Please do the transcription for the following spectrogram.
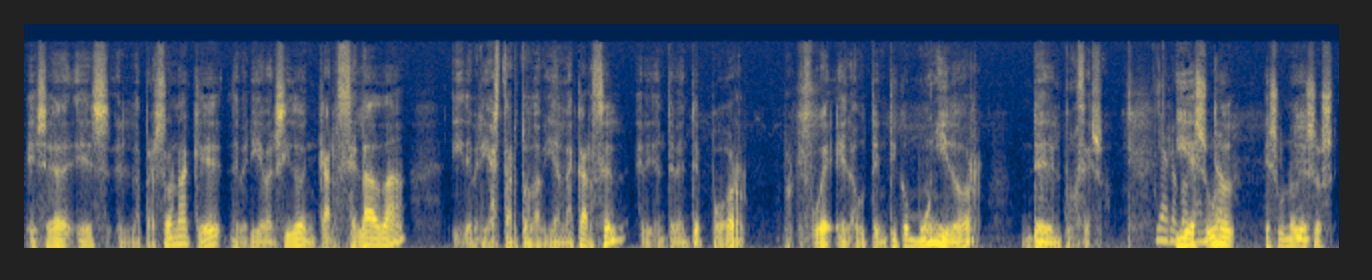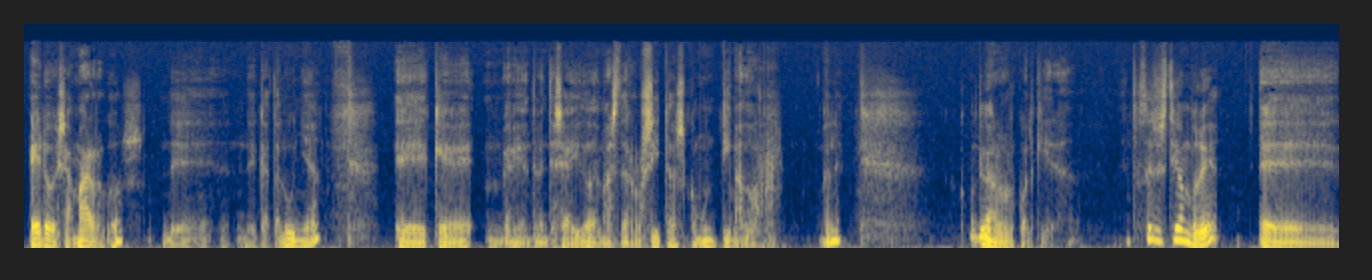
Esa es la persona que debería haber sido encarcelada y debería estar todavía en la cárcel, evidentemente, por porque fue el auténtico muñidor del proceso. y es uno, es uno de esos héroes amargos de, Cataluña eh, que evidentemente se ha ido además de rositas como un timador, ¿vale? Como un timador cualquiera. Entonces este hombre eh,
